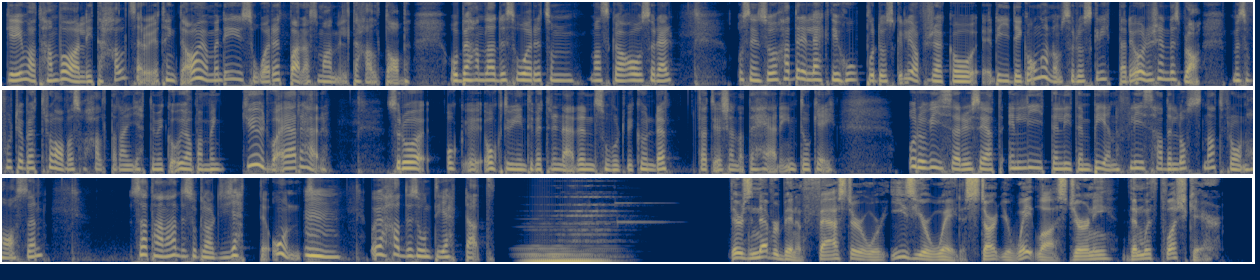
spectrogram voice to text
grejen var att han var lite halt och jag tänkte ja, ja men det är ju såret bara som han är lite halt av. Och behandlade såret som man ska och sådär. Och sen så hade det läkt ihop och då skulle jag försöka att rida igång honom så då skrittade jag och det kändes bra. Men så fort jag började trava så haltade han jättemycket och jag bara men gud vad är det här? Så då eh, åkte vi in till veterinären så fort vi kunde för att jag kände att det här är inte okej. Och då visade det sig att en liten, liten benflis hade lossnat från hasen. Så att han hade såklart jätteont. Mm. Och jag hade så ont i hjärtat. There's never been a faster or easier way to start your weight loss journey than with PlushCare.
